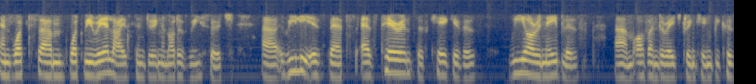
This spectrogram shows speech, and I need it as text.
And what um, what we realized in doing a lot of research uh, really is that as parents, as caregivers, we are enablers um, of underage drinking because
